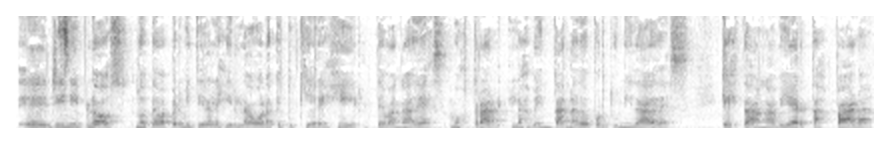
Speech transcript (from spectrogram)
eh, Genie Plus no te va a permitir elegir la hora que tú quieres ir. Te van a mostrar las ventanas de oportunidades que están abiertas para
